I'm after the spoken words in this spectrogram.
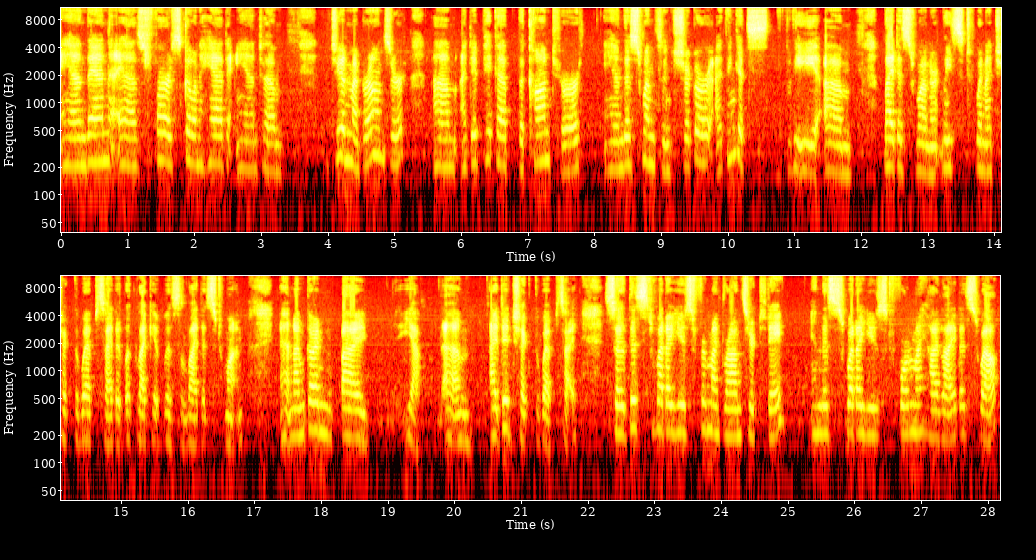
And then as far as going ahead and um, doing my bronzer, um, I did pick up the contour and this one's in sugar. I think it's the um, lightest one, or at least when I checked the website, it looked like it was the lightest one. And I'm going by, yeah, um, I did check the website. So this is what I used for my bronzer today. And this is what I used for my highlight as well.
